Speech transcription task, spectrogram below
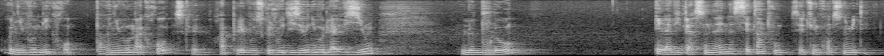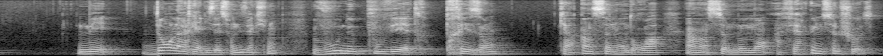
Au niveau micro, pas au niveau macro, parce que rappelez-vous ce que je vous disais au niveau de la vision, le boulot et la vie personnelle, c'est un tout, c'est une continuité. Mais dans la réalisation des actions, vous ne pouvez être présent qu'à un seul endroit, à un seul moment, à faire une seule chose.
